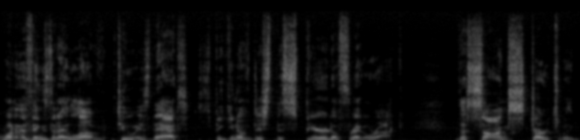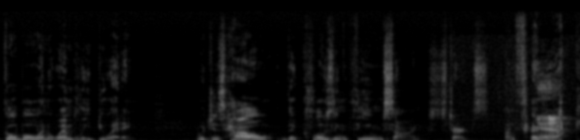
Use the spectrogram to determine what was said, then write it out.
one of the things that I love too is that speaking of just the spirit of Fraggle Rock, the song starts with Gobo and Wembley duetting, which is how the closing theme song starts on Fraggle Yeah. Rock.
